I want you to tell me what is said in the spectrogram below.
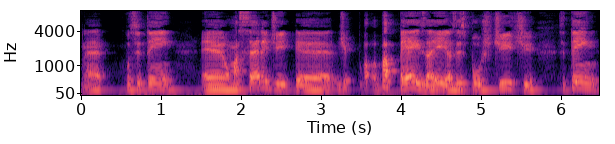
né? Você tem é, uma série de, é, de papéis aí, às vezes post-it, você tem,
